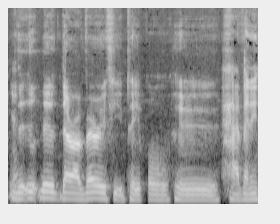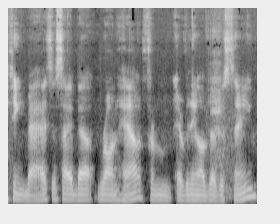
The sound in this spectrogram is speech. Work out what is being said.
th- th- there are very few people who have anything bad to say about Ron Howard from everything I've ever seen.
